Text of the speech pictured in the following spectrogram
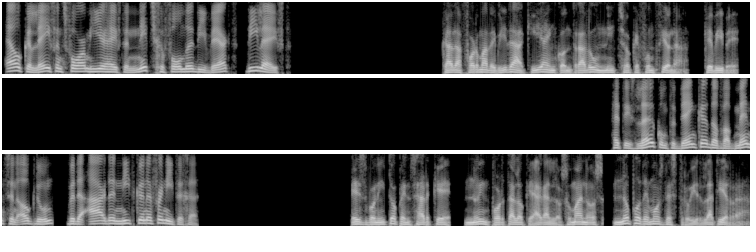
Elke levensvorm hier heeft een niche gevonden die werkt, die leeft. Cada forma de vida aquí ha encontrado un nicho que funciona, que vive. Het is leuk om te denken dat wat mensen ook doen, we de aarde niet kunnen vernietigen. Es bonito pensar que, no importa lo que hagan los humanos, no podemos destruir la Tierra.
